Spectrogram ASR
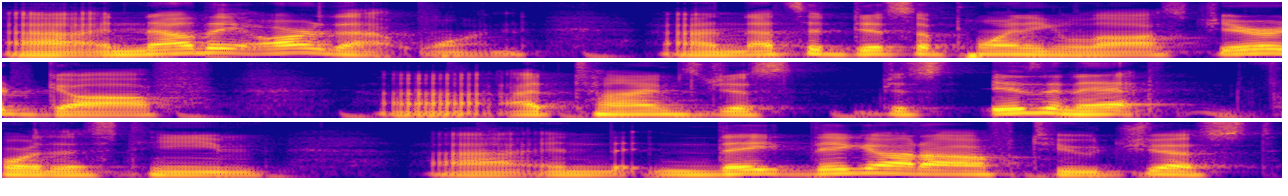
uh, and now they are that one, and that's a disappointing loss. Jared Goff, uh, at times, just just isn't it for this team. uh, and they they got off to just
